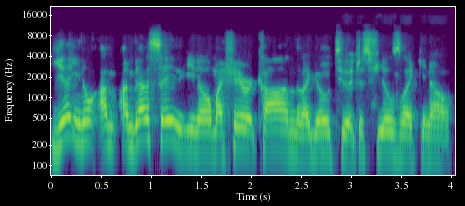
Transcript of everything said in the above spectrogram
Yeah, you know, I'm I'm gotta say, you know, my favorite con that I go to, it just feels like, you know,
